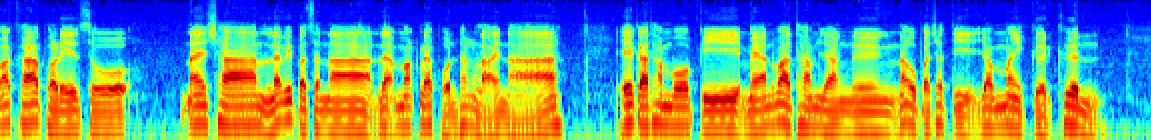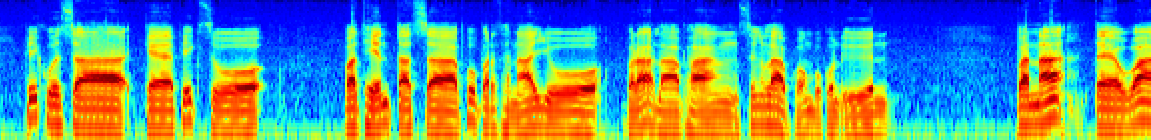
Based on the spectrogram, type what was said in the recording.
มคาภเลสุ ในฌานและวิปัสนาและมรรคและผลทั้งหลายหนา เอกธรรมโมปีแม้นว่าทำอย่างหนึ่งนอุปชติย่อมไม่เกิดขึ้นพิกุสาแก่ภิกษุปเถนตัสสะผู้ปรารถนาอยู่พระลาพังซึ่งลาบของบุคคลอื่นปณะแต่ว่า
